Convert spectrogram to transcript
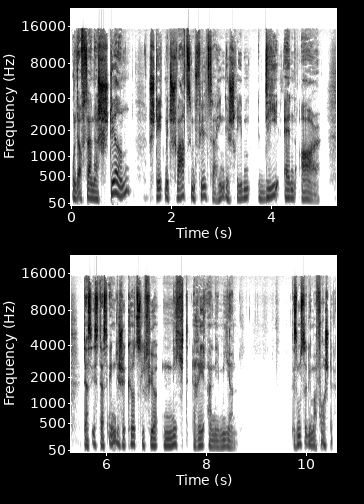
Und auf seiner Stirn steht mit schwarzem Filzer hingeschrieben DNR. Das ist das englische Kürzel für nicht reanimieren. Das musst du dir mal vorstellen.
